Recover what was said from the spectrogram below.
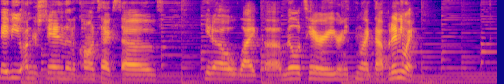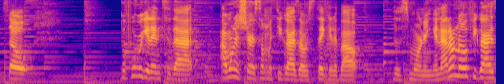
Maybe you understand in the context of, you know, like uh, military or anything like that. But anyway, so before we get into that, I want to share something with you guys I was thinking about this morning. And I don't know if you guys,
